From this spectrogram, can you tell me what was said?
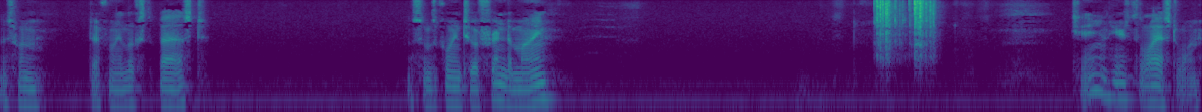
this one definitely looks the best. This one's going to a friend of mine. Okay, and here's the last one.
